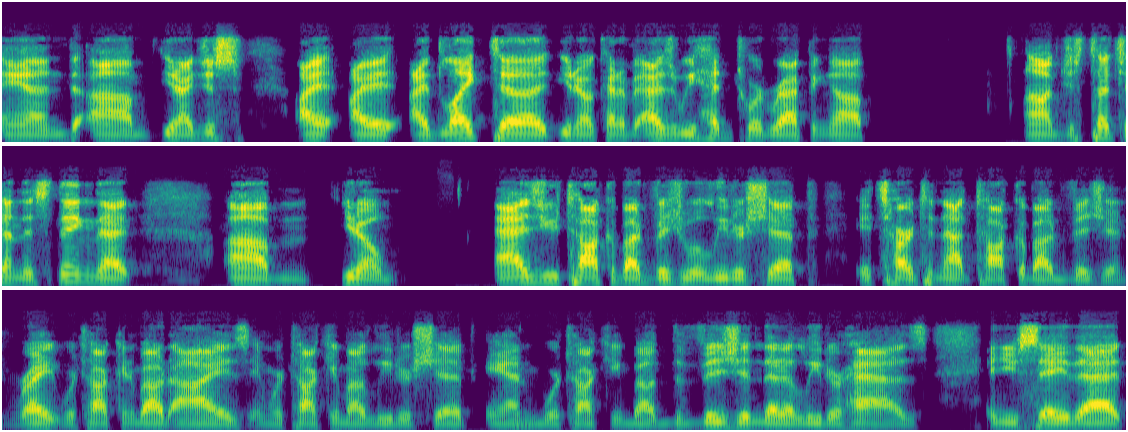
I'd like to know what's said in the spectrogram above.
and um, you know, I just I, I I'd like to you know kind of as we head toward wrapping up, um, just touch on this thing that um, you know as you talk about visual leadership, it's hard to not talk about vision, right? We're talking about eyes and we're talking about leadership and we're talking about the vision that a leader has. And you say that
